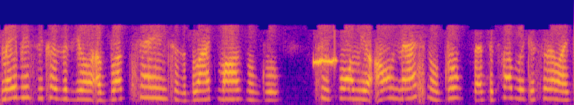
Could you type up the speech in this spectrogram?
maybe it's because of your abrupt change to the black Muslim group to form your own national group that the public is sort of like,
